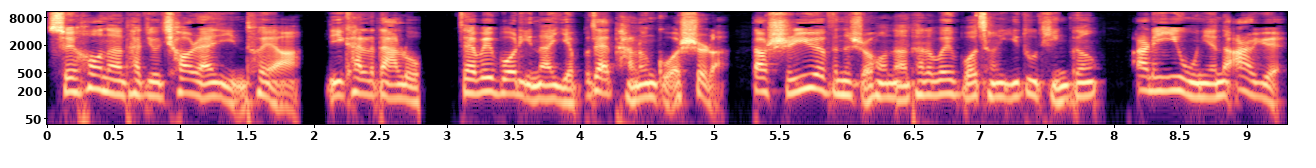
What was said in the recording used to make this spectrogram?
随后呢，他就悄然隐退啊，离开了大陆，在微博里呢也不再谈论国事了。到十一月份的时候呢，他的微博曾一度停更。二零一五年的二月。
